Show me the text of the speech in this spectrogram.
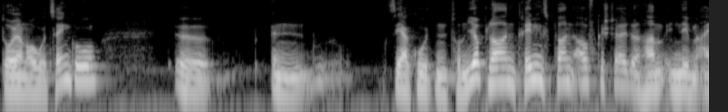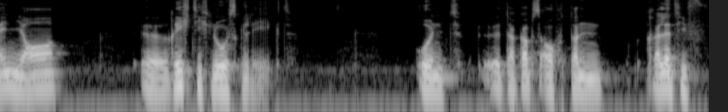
Dorian Rogozenko äh, einen sehr guten Turnierplan, Trainingsplan aufgestellt und haben in dem einen Jahr äh, richtig losgelegt. Und äh, da gab es auch dann relativ,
